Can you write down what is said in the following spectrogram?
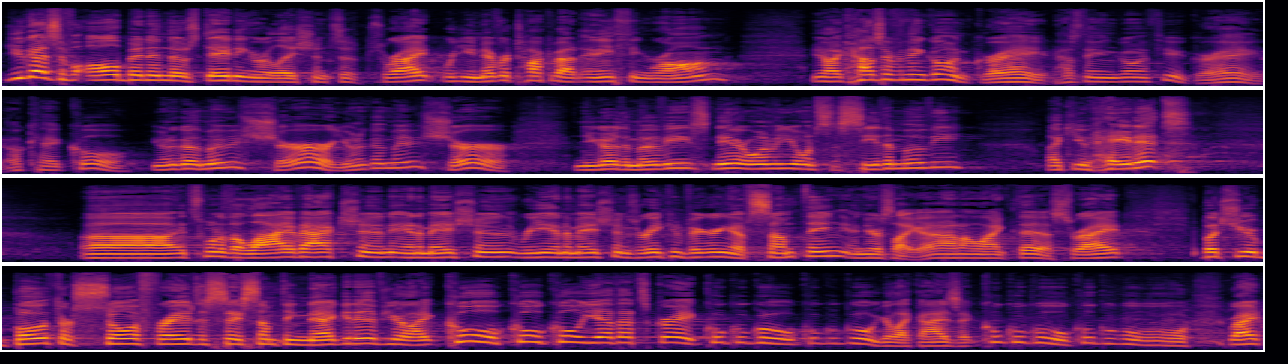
You guys have all been in those dating relationships, right? Where you never talk about anything wrong. You're like, how's everything going? Great. How's everything going with you? Great. Okay, cool. You want to go to the movies? Sure. You want to go to the movies? Sure. And you go to the movies, neither one of you wants to see the movie. Like you hate it. Uh, it's one of the live action animation, reanimations, reconfiguring of something, and you're just like, I don't like this, right? But you both are so afraid to say something negative, you're like, cool, cool, cool, yeah, that's great, cool, cool, cool, cool, cool, cool. You're like Isaac, cool, cool, cool, cool, cool, cool, cool, right?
